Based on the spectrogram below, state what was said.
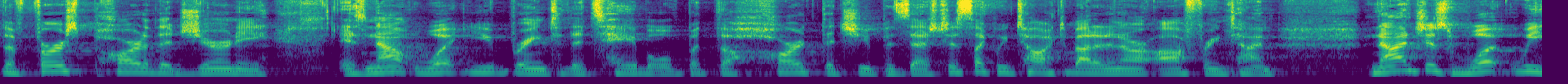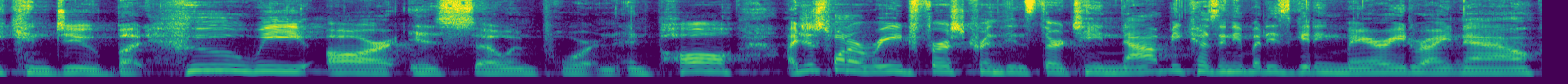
the first part of the journey is not what you bring to the table, but the heart that you possess, just like we talked about it in our offering time. Not just what we can do, but who we are is so important. And Paul, I just want to read 1 Corinthians 13, not because anybody's getting married right now,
